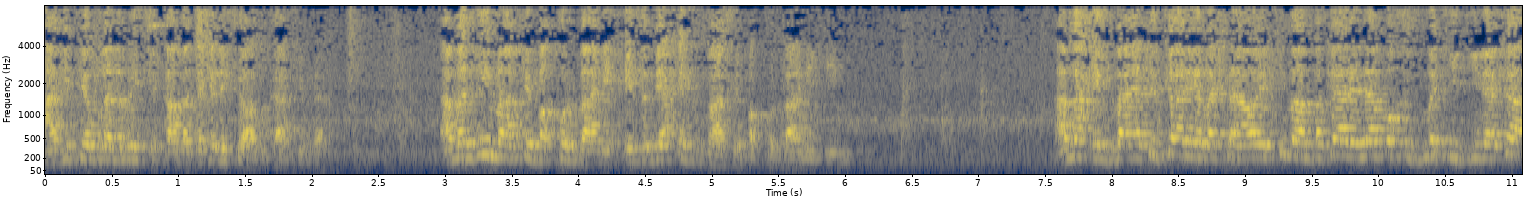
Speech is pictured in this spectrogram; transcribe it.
عادی پێ بڵێ لەبەی استقامەتەکە لە کوێوە بکاتیبرا ئەمە دی مافێ بە قوربانی حیزب یا حیزب مافێ بە قوربانی دین ئەمە حیزبایەتی کاری ڕەشناوەیەکیمان بەکارێ نا بۆ خزمەتی دینەکە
